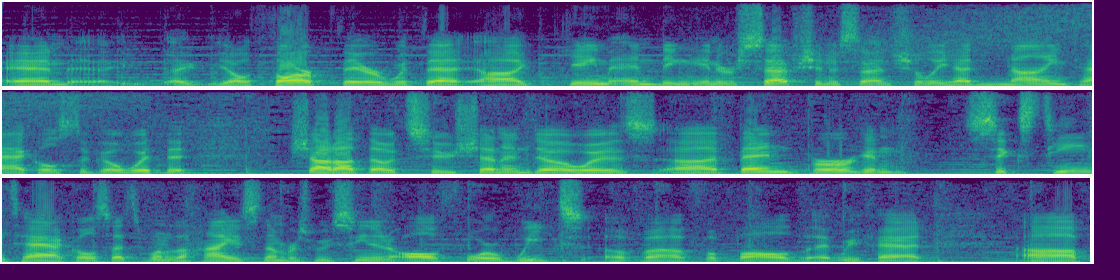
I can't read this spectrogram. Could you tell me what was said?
And uh, you know Tharp there with that uh, game-ending interception essentially had nine tackles to go with it. Shout out though to Shenandoah's uh, Ben Bergen, 16 tackles. That's one of the highest numbers we've seen in all four weeks of uh, football that we've had. Uh,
